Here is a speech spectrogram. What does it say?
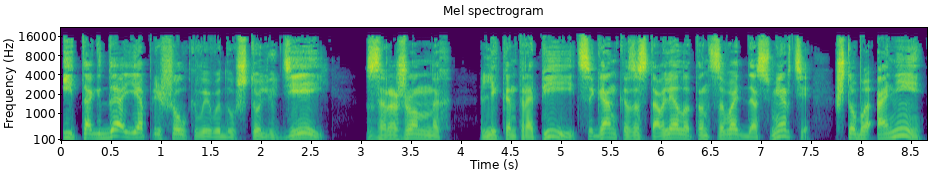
И тогда я пришел к выводу, что людей, зараженных ликантропией, цыганка заставляла танцевать до смерти, чтобы они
